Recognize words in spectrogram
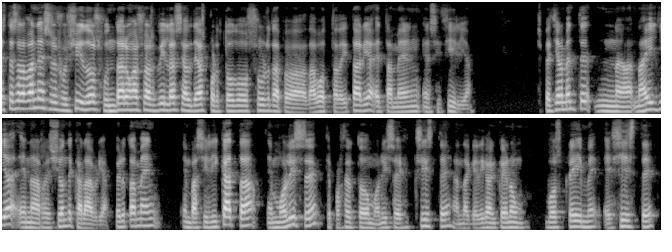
Estes albaneses fuxidos fundaron as súas vilas e aldeas por todo o sur da, da bota de Italia e tamén en Sicilia, especialmente na, na illa e na rexión de Calabria, pero tamén en Basilicata, en Molise, que por certo Molise existe, anda que digan que non vos creime, existe,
